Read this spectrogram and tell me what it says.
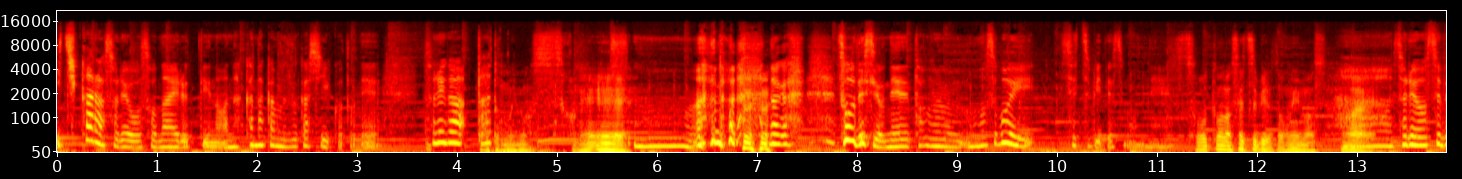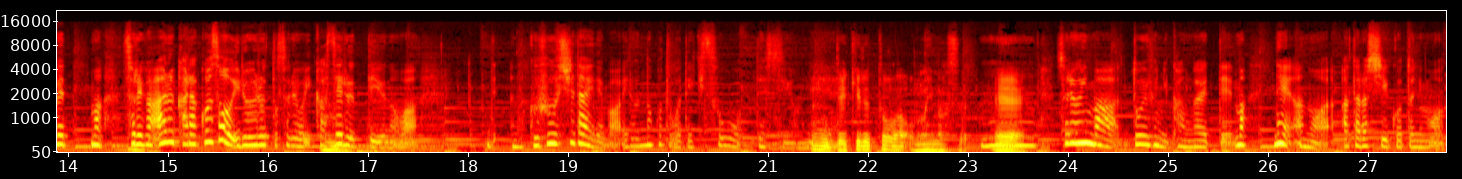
一からそれを備えるっていうのはなかなか難しいことでそれがあだと思いますかね、えうーん。なんかそうですよね。多分ものすごい設備ですもんね。相当な設備だと思います。はい。それをすべまあそれがあるからこそいろいろとそれを活かせるっていうのは、うん、であの工夫次第ではいろんなことができそうですよね、うん、できるとは思います、ええ、それを今どういうふうに考えてまあねあの新しいことにも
